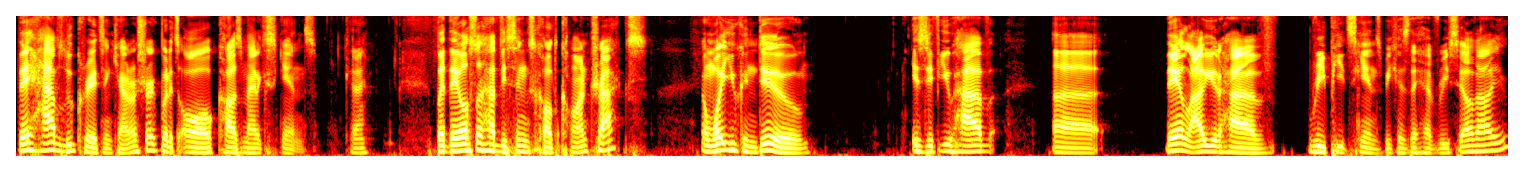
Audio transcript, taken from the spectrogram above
they have loot crates in Counter Strike, but it's all cosmetic skins. Okay. But they also have these things called contracts, and what you can do is if you have, uh, they allow you to have repeat skins because they have resale value.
